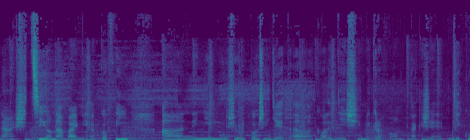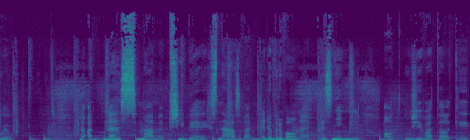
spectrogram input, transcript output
náš cíl na Buy Me a Coffee a nyní můžu pořídit uh, kvalitnější mikrofon, takže děkuju. No a dnes máme příběh s názvem Nedobrovolné prznění od uživatelky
